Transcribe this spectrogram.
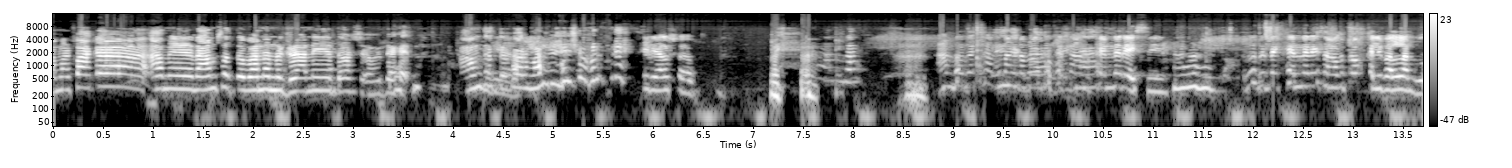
আমার পাকা আমের আম সত্য বানানো গ্রানে দর্শক দেখেন আম এসে পড়ছে। সিরিয়াল সব। আমরা দেখলাম চোখ খালি ভালো লাগবো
